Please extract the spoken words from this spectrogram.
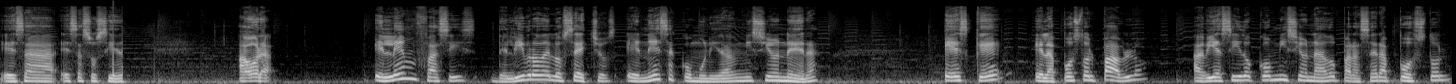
esa, esa sociedad. Ahora, el énfasis del libro de los hechos en esa comunidad misionera es que el apóstol Pablo había sido comisionado para ser apóstol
